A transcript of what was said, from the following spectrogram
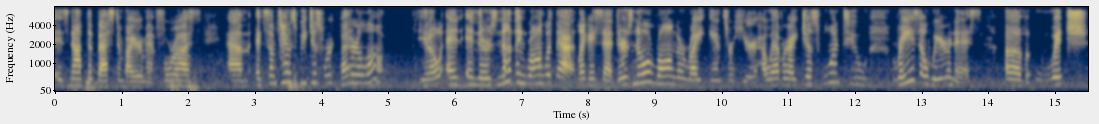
is not the best environment for us um, and sometimes we just work better alone, you know, and, and there's nothing wrong with that. Like I said, there's no wrong or right answer here. However, I just want to raise awareness of which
